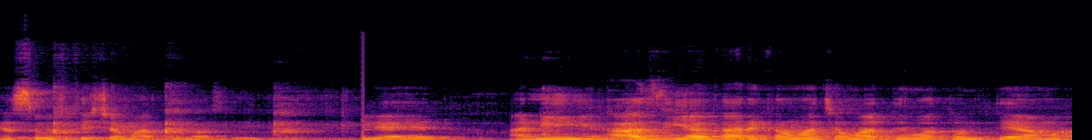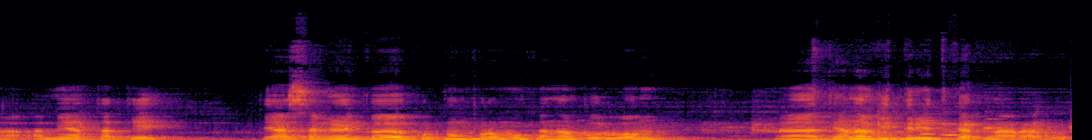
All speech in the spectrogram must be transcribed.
या संस्थेच्या माध्यमातून केले आहेत. आणि आज या कार्यक्रमाच्या माध्यमातून ते आम आम्ही आता ते त्या सगळे क कुटुंब प्रमुखांना बोलवून त्यांना वितरित करणार आहोत.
